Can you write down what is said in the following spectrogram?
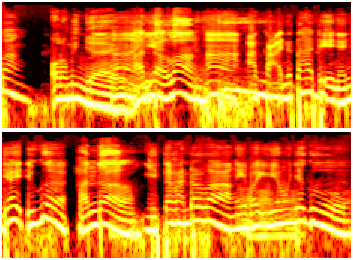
bang. Orang Minjai. Ah, Handal, iya. Bang. Ah, akaknya yang jahit juga. Handal. Gitar handal bang, iya bang, iya bang jago.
